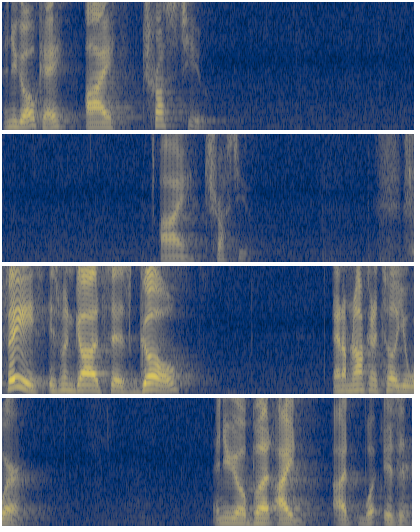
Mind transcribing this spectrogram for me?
And you go, okay, I trust you. I trust you. Faith is when God says, Go, and I'm not going to tell you where. And you go, But I, I what is it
